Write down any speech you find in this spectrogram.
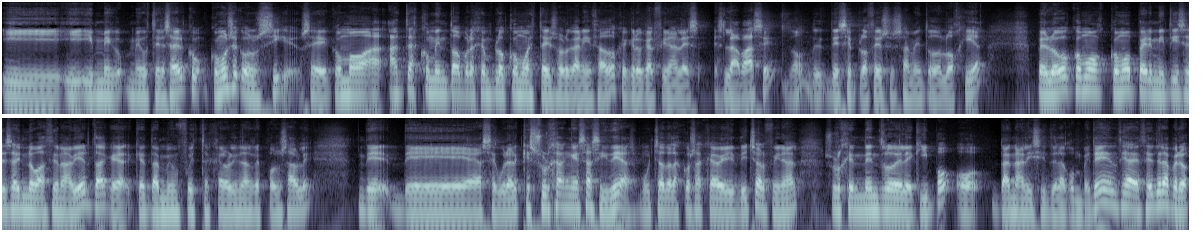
Y, me, gustaría saber cómo, se consigue. O sea, cómo, antes has comentado, por ejemplo, cómo estáis organizados, que creo que al final es, es la base ¿no? de, de, ese proceso, esa metodología. Pero luego, ¿cómo, cómo permitís esa innovación abierta, que, también fuiste, Carolina, responsable, de, asegurar que surjan esas ideas? Muchas de las cosas que habéis dicho al final surgen dentro del equipo o de análisis de la competencia, etcétera, pero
